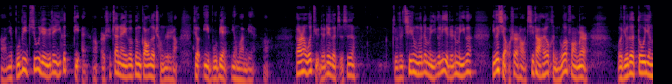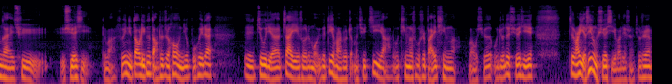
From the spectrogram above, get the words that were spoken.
啊，你不必纠结于这一个点啊，而是站在一个更高的层次上，叫以不变应万变啊。当然，我举的这个只是。就是其中的这么一个例子，这么一个一个小事儿哈，其他还有很多方面，我觉得都应该去学习，对吧？所以你到了一定档次之后，你就不会再呃纠结在意说这某一个地方说怎么去记呀，我听了是不是白听啊，对吧？我学我觉得学习这玩意儿也是一种学习吧，这是就是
